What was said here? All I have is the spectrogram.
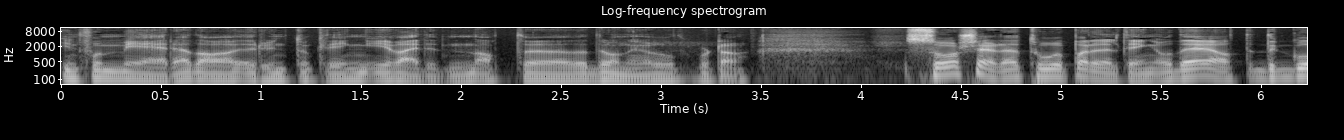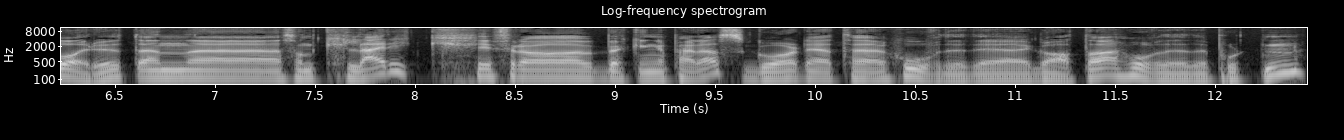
informerer da rundt omkring i verden at uh, dronninga har gått bort. Så skjer det to parallelle ting. og Det er at det går ut en uh, sånn klerk fra Buckingham Palace. Går det til hovedgata, hovedporten.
